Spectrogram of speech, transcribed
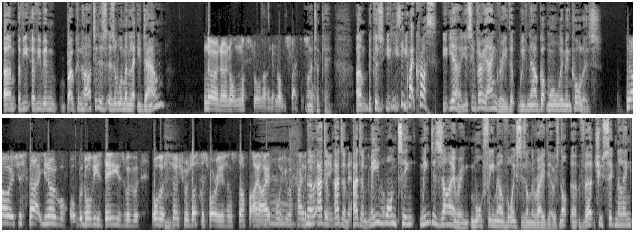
Um, have you have you been broken-hearted? Has, has a woman let you down? No, no, not not at all. No, no, not the slightest. Right. Okay. Um, because you, You seem quite cross. you- yeah, you seem very angry that we've now got more women callers. No, it's just that you know, with all these days, with all the social justice warriors and stuff, I, I thought you were kind of No, Adam, Adam, Adam. Me wanting, me desiring more female voices on the radio. It's not uh, virtue signalling.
